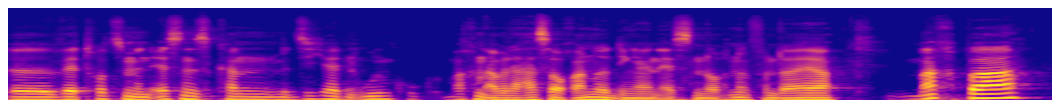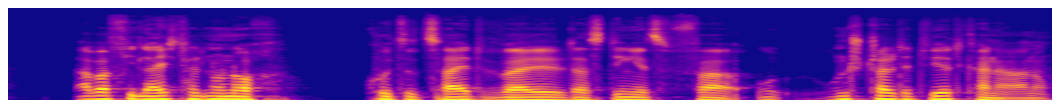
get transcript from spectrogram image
Äh, wer trotzdem in Essen ist, kann mit Sicherheit einen Uhlenkrug machen, aber da hast du auch andere Dinge in Essen noch. Ne? Von daher machbar, aber vielleicht halt nur noch kurze Zeit, weil das Ding jetzt verunstaltet wird. Keine Ahnung.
